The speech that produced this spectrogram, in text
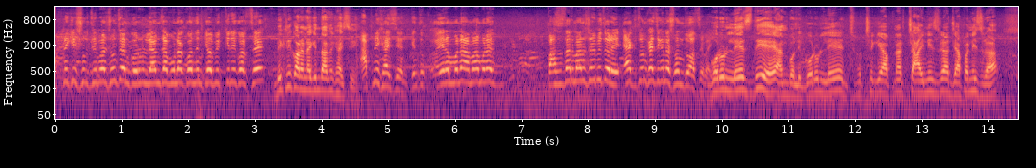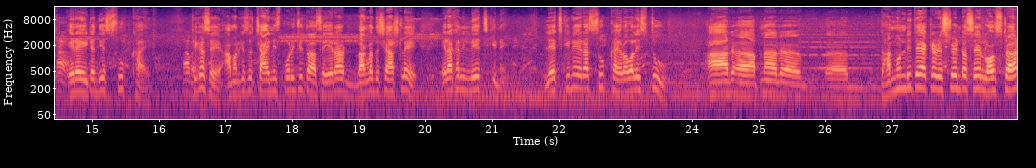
আপনি কি জীবন শুনছেন গরুর ল্যাংজা বুনা কোনদিন কেউ বিক্রি করছে? বিক্রি করে না কিন্তু আমি খাইছি। আপনি খাইছেন কিন্তু এরকম মনে আমার মনে পাঁচ হাজার মানুষের ভিতরে একজন খাইছে কিনা সন্দেহ আছে ভাই। গরুর লেজ দিয়ে আমি বলি গরুর লেজ হচ্ছে কি আপনার চাইনিজরা জাপানিজরা হ্যাঁ। এরা এটা দিয়ে স্যুপ খায়। হ্যাঁ ঠিক আছে? আমার কিছু চাইনিজ পরিচিত আছে এরা বাংলাদেশে আসলে এরা খালি লেজ কিনে। লেজ কিনে এরা স্যুপ খায় ওরা বলে স্টু আর আপনার ধানমন্ডিতে একটা রেস্টুরেন্ট আছে লঞ্চস্টার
